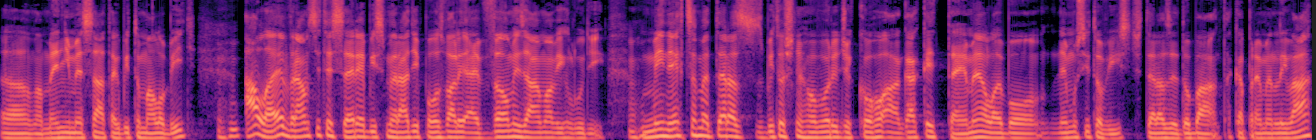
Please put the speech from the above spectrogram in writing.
Ehm, a meníme sa, tak by to malo byť. Uh-huh. Ale v rámci tej série by sme radi pozvali aj veľmi zaujímavých ľudí. Uh-huh. My nechceme teraz zbytočne hovoriť, že koho a k akej téme, lebo nemusí to výjsť, teraz je doba taká premenlivá,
